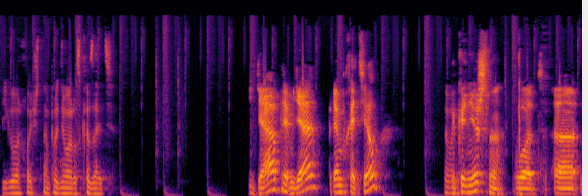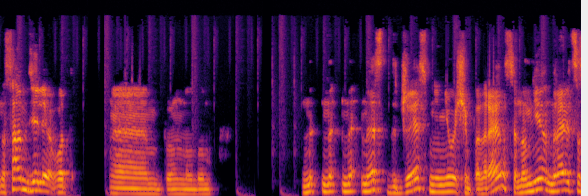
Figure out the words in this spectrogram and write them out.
Егор хочет нам про него рассказать. Я прям, я прям хотел. Давай. Да, конечно, вот. Э, на самом деле, вот э, Nest.js мне не очень понравился, но мне нравится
